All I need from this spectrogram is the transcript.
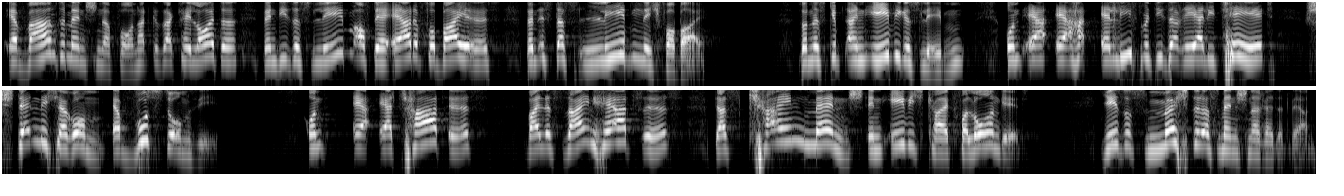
Er warnte Menschen davor und hat gesagt, hey Leute, wenn dieses Leben auf der Erde vorbei ist, dann ist das Leben nicht vorbei, sondern es gibt ein ewiges Leben. Und er, er, hat, er lief mit dieser Realität ständig herum. Er wusste um sie. Und er, er tat es, weil es sein Herz ist, dass kein Mensch in Ewigkeit verloren geht. Jesus möchte, dass Menschen errettet werden.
